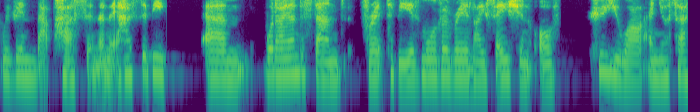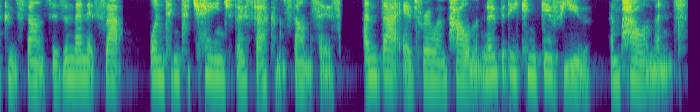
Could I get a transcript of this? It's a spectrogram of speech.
within that person, and it has to be um, what I understand for it to be is more of a realization of who you are and your circumstances, and then it's that wanting to change those circumstances, and that is real empowerment. Nobody can give you empowerment.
